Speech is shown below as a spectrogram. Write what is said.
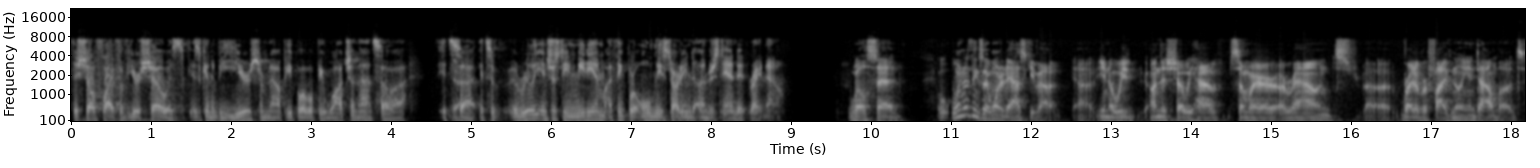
the shelf life of your show is is going to be years from now. People will be watching that. So. Uh, it's yeah. uh, it's a really interesting medium. I think we're only starting to understand it right now. Well said. One of the things I wanted to ask you about, uh, you know, we on this show we have somewhere around uh, right over five million downloads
